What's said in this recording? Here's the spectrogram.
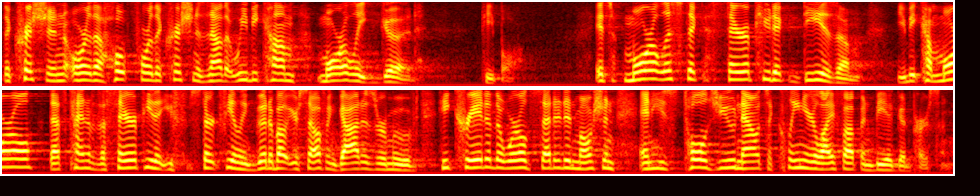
the Christian or the hope for the Christian is now that we become morally good people. It's moralistic therapeutic deism. You become moral, that's kind of the therapy that you start feeling good about yourself, and God is removed. He created the world, set it in motion, and He's told you now to clean your life up and be a good person.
